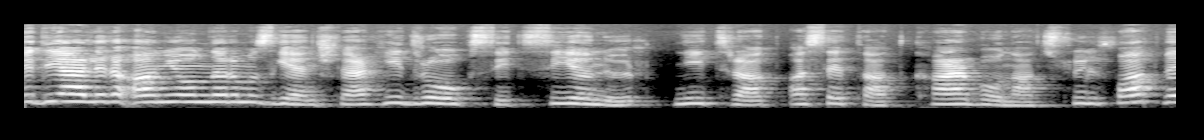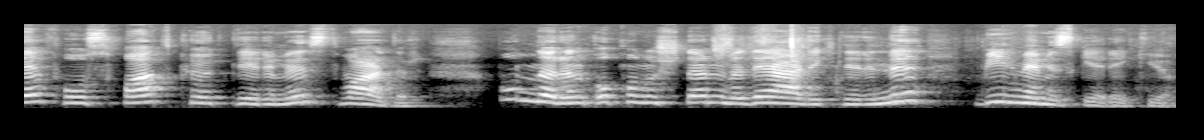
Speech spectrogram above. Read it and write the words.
Ve diğerleri anyonlarımız gençler. Hidrooksit, siyanür, nitrat, asetat, karbonat, sülfat ve fosfat köklerimiz vardır. Bunların okunuşlarını ve değerliklerini bilmemiz gerekiyor.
